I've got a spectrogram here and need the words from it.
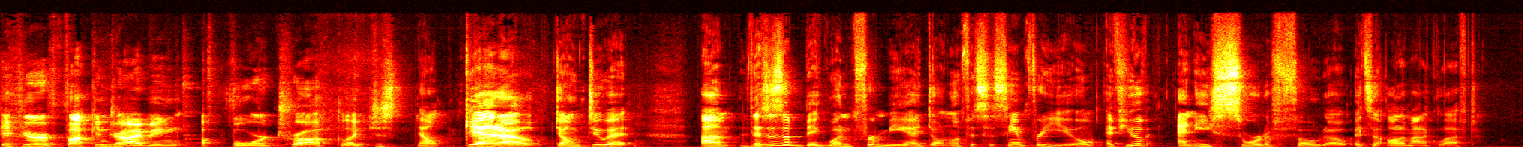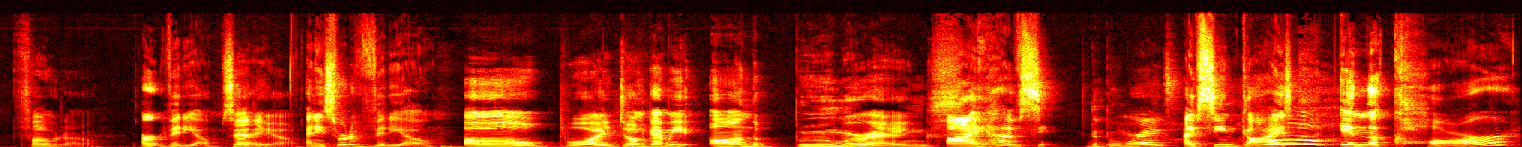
If you're fucking driving a Ford truck, like just Nope. Get don't- get out. Don't do it. Um, this is a big one for me. I don't know if it's the same for you. If you have any sort of photo, it's an automatic left photo. or video. Sorry. Video. Any sort of video. Oh boy, don't get me on the boomerangs. I have seen the boomerangs. I've seen guys in the car.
